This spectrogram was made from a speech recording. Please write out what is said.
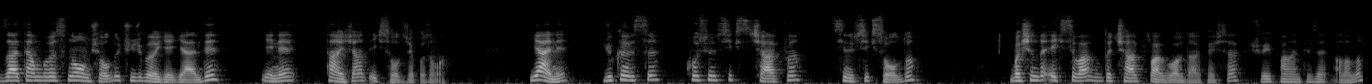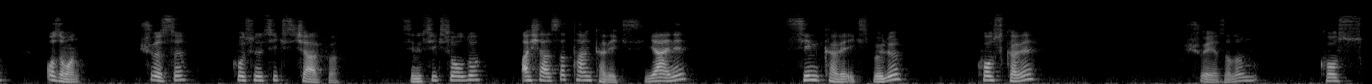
zaten burası ne olmuş oldu? Üçüncü bölgeye geldi. Yine tanjant x olacak o zaman. Yani yukarısı kosinüs x çarpı sinüs x oldu. Başında eksi var. Burada çarpı var bu arada arkadaşlar. Şurayı paranteze alalım. O zaman şurası kosinüs x çarpı sinüs x oldu. Aşağısı da tan kare x. Yani sin kare x bölü kos kare şuraya yazalım. Kos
